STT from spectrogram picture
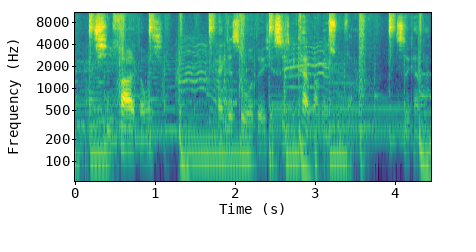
启发的东西，但就是我对一些事情的看法跟说法，试试试看吧。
